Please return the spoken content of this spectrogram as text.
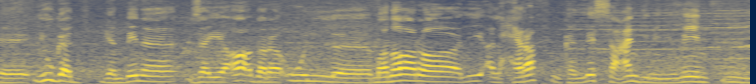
آه، يوجد جنبنا زي أقدر أقول آه، منارة للحرف وكان لسه عندي من يومين مم.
